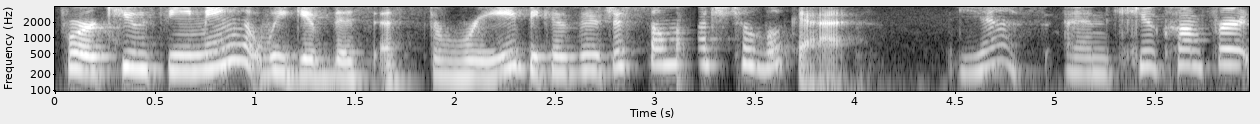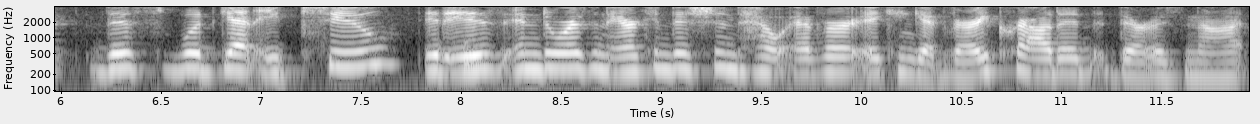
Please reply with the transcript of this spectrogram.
for queue theming, we give this a three because there's just so much to look at. Yes, and queue Comfort, this would get a two. It is indoors and air conditioned. However, it can get very crowded. There is not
